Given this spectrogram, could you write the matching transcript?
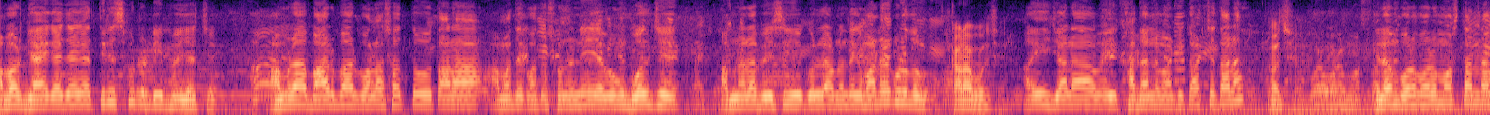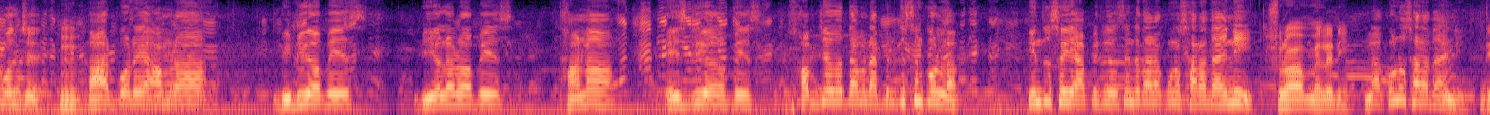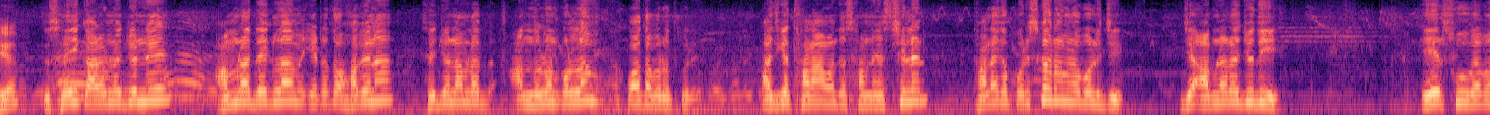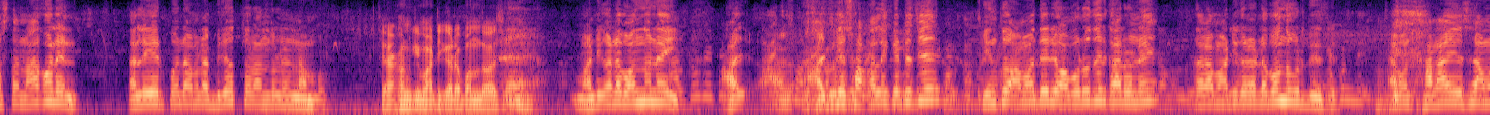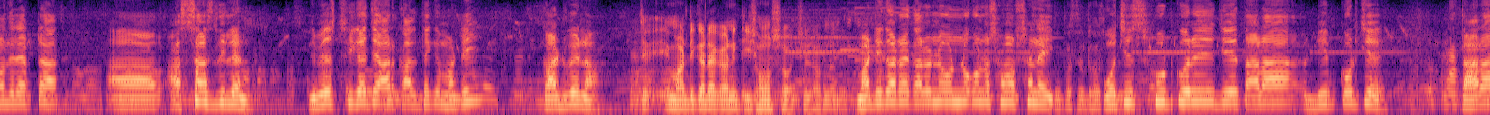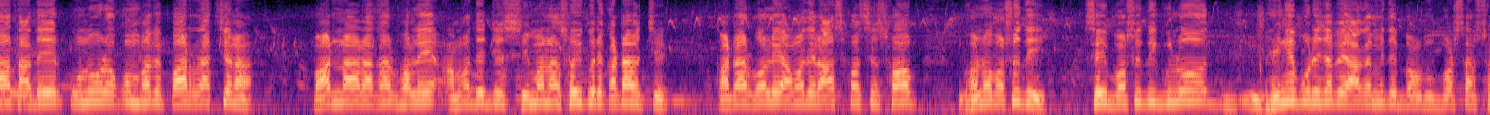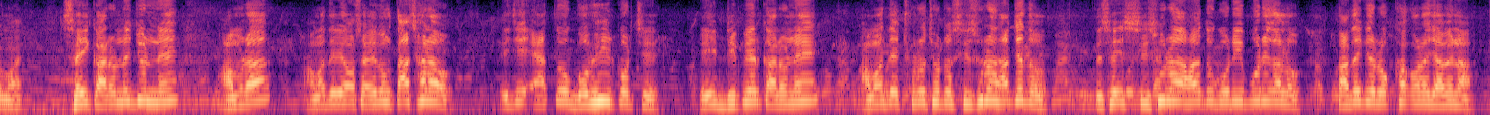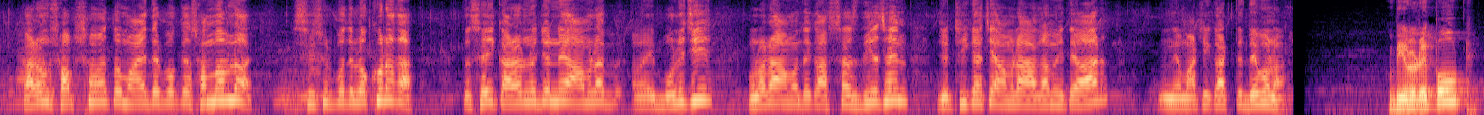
আবার জায়গায় জায়গায় তিরিশ ফুটও ডিপ হয়ে যাচ্ছে। আমরা বারবার বলা সত্ত্বেও তারা আমাদের কথা শোনেনি এবং বলছে আপনারা বেশি ইয়ে করলে আপনাদেরকে মার্ডার করে দেবো। কারা বলছে? এই যারা এই খাদানে মাটি কাটছে তারা। আচ্ছা। এরকম বড় বড় মস্তানরা বলছে। হুম। তারপরে আমরা বিডিও অফিস বিএলআর অফিস থানা এসডিও অফিস সব জায়গাতে আমরা অ্যাপ্লিকেশন করলাম। কিন্তু সেই অ্যাপ্লিকেশনটা তারা কোনো সাড়া দেয়নি। সুরা মেলেনি? না কোনো সাড়া দেয়নি। দিয়ে? তো সেই কারণের জন্যে আমরা দেখলাম এটা তো হবে না সেই জন্য আমরা আন্দোলন করলাম পথ অবরোধ করে। আজকে থানা আমাদের সামনে এসেছিলেন থানাকে পরিষ্কার আমরা বলেছি যে আপনারা যদি এর সুব্যবস্থা না করেন তাহলে এরপরে আমরা বৃহত্তর আন্দোলনে নামবো। এখন কি মাটি কাটা বন্ধ আছে? মাটি কাটা বন্ধ নেই। আজ- আজকে সকালে কেটেছে কিন্তু আমাদের অবরোধের কারণে তারা মাটি কাটাটা বন্ধ করে দিয়েছে। এখন থানায় এসে আমাদের একটা আশ্বাস দিলেন যে বেশ ঠিক আছে আর কাল থেকে মাটি কাটবে না। যে এই মাটি কাটার কারণে কি সমস্যা হচ্ছিল আপনাদের? মাটি কাটার কারণে অন্য কোনো সমস্যা নেই। পঁচিশ ফুট করে যে তারা ডিপ করছে তারা তাদের কোনো রকমভাবে পার রাখছে না। পার না রাখার ফলে আমাদের যে সীমানা সই করে কাটা হচ্ছে কাটার ফলে আমাদের আশপাশে সব ঘন বসতি সেই বসতিগুলো ভেঙে পড়ে যাবে আগামীতে বর্ষার সময়। সেই কারণের জন্যে আমরা আমাদের এই অসা এবং তাছাড়াও এই যে এত গভীর করছে, এই ডিপের কারণে আমাদের ছোট ছোট শিশুরা আছে তো তো সেই শিশুরা হয়তো গড়িয়ে পড়ে গেল, তাদেরকে রক্ষা করা যাবে না। কারণ সব সময় তো মায়েদের পক্ষে সম্ভব নয়, শিশুর প্রতি লক্ষ্য রাখা। তো সেই কারণের জন্যে আমরা বলেছি, ওনারা আমাদেরকে আশ্বাস দিয়েছেন যে ঠিক আছে, আমরা আগামীতে আর মাটি কাটতে দেব না। Bureau report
